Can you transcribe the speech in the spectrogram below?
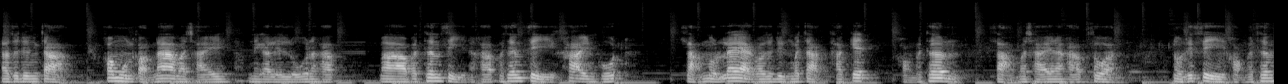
เราจะดึงจากข้อมูลก่อนหน้ามาใช้ในการเรียนรู้นะครับ มาแพทเทิร์น4นะครับแพทเทิร์น4ค่า input 3 โหนดแรกเราจะดึงมาจาก target ของแพทเทิร์น3มาใช้นะครับ ส่วนโหนดที่ 4 ของแพทเทิร์น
